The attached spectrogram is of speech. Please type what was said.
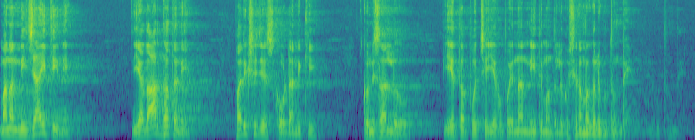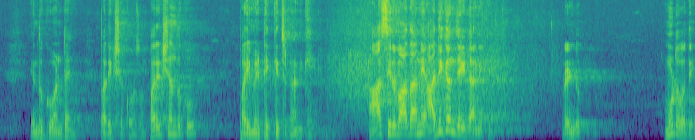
మన నిజాయితీని యథార్థతని పరీక్ష చేసుకోవడానికి కొన్నిసార్లు ఏ తప్పు చేయకపోయినా నీతిమంతులకు శ్రమ కలుగుతుంది. కలుగుతుంది ఎందుకు అంటే పరీక్ష కోసం. పరీక్ష ఎందుకు? పైమెట్ ఎక్కించడానికి ఆశీర్వాదాన్ని అధికం చేయటానికి. రెండు. మూడవది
